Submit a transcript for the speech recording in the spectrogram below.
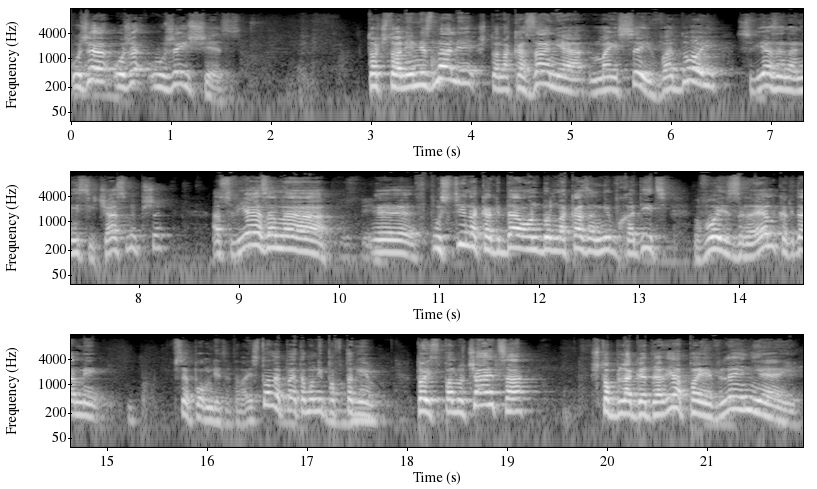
Уже, уже, уже исчез. То, что они не знали, что наказание Моисея водой связано не сейчас вообще, а связано э, в пустыне, когда он был наказан не входить в Израиль, когда мы все помнят этого историю, поэтому не повторим. То есть получается, что благодаря появлению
